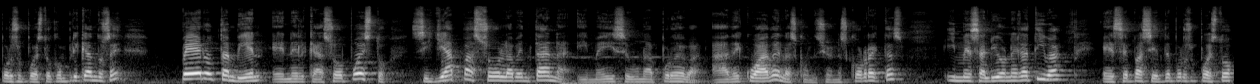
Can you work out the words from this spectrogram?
por supuesto complicándose, pero también en el caso opuesto, si ya pasó la ventana y me hice una prueba adecuada en las condiciones correctas, y me salió negativa, ese paciente por supuesto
